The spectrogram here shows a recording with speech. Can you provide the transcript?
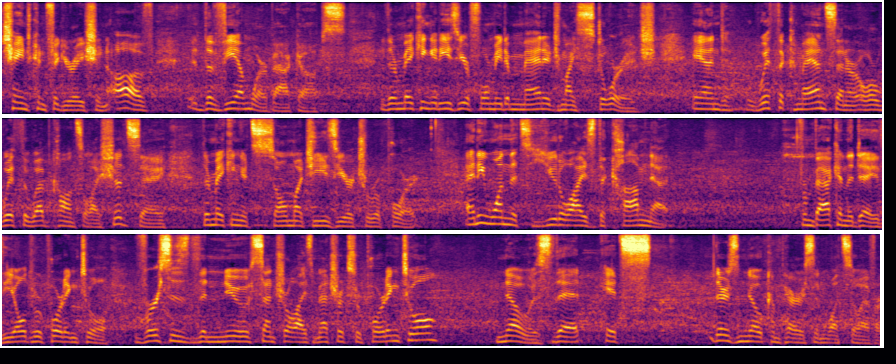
change configuration of the VMware backups. They're making it easier for me to manage my storage. And with the command center, or with the web console I should say, they're making it so much easier to report. Anyone that's utilized the CommNet from back in the day, the old reporting tool, versus the new centralized metrics reporting tool, knows that it's there's no comparison whatsoever.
